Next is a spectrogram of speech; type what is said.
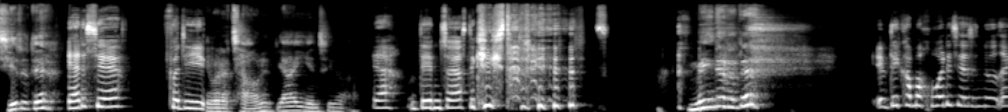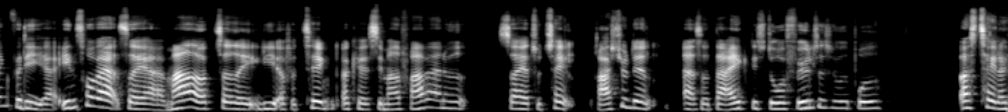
Siger du det? Ja, det siger jeg. Fordi Det var da tavligt. Jeg er i interiøren. ja, det er den tørreste kiks, der findes. Mener du det? Jamen, det kommer hurtigt til at se ud, ikke? fordi jeg er introvert, så jeg er meget optaget af lige at få tænkt, og kan se meget fraværende ud. Så er jeg totalt rationel, altså der er ikke de store følelsesudbrud. Også taler i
